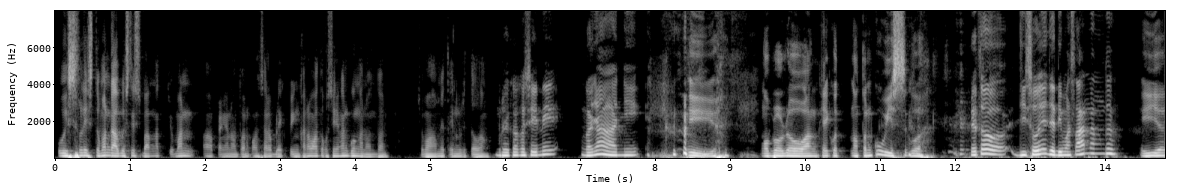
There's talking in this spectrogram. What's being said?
wishlist, cuman gak wishlist banget, cuman eh, pengen nonton konser Blackpink karena waktu ke sini kan gue nggak nonton, cuma meet and greet doang. Mereka ke sini nggak nyanyi. iya, ngobrol doang, kayak ikut nonton kuis gue. Itu Jisoo-nya jadi Mas Anang tuh. iya,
